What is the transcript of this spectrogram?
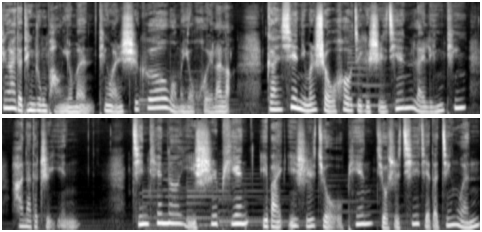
亲爱的听众朋友们，听完诗歌，我们又回来了。感谢你们守候这个时间来聆听哈娜的指引。今天呢，以诗篇一百一十九篇九十七节的经文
